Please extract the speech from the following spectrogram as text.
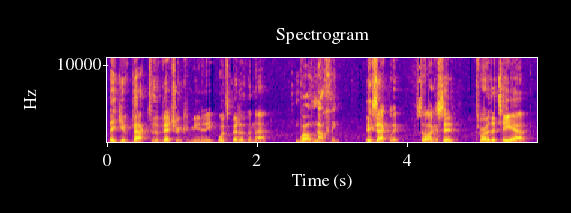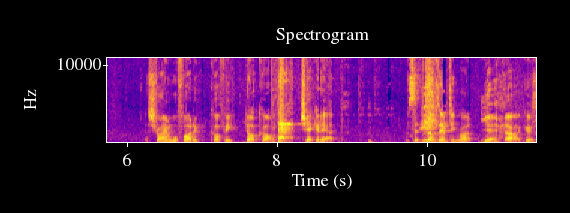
They give back to the veteran community. What's better than that? Well, nothing. Exactly. So, like I said, throw the tea out. AustralianWarfighterCoffee.com. Check it out. That, that was empty, right? Yeah. All right, good.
